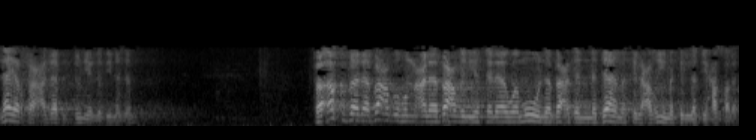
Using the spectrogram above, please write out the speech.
لا يرفع عذاب الدنيا الذي نزل. فأقبل بعضهم على بعض يتلاومون بعد الندامة العظيمة التي حصلت.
